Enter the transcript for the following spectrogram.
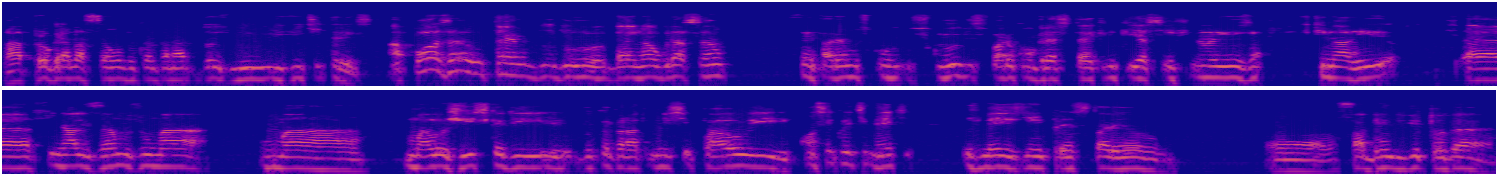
a programação do Campeonato 2023. Após o término do, da inauguração, sentaremos com os clubes para o congresso técnico e assim finaliza, finaliza, uh, finalizamos uma, uma, uma logística de, do campeonato municipal e, consequentemente, os meios de imprensa estarão uh, sabendo de, toda,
